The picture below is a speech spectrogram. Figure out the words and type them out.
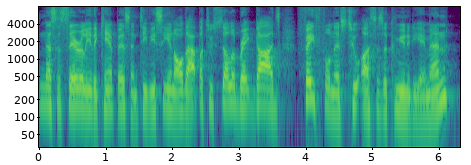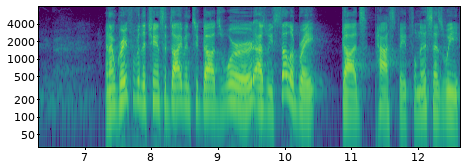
necessarily the campus and TVC and all that, but to celebrate God's faithfulness to us as a community. Amen? And I'm grateful for the chance to dive into God's word as we celebrate God's past faithfulness, as we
